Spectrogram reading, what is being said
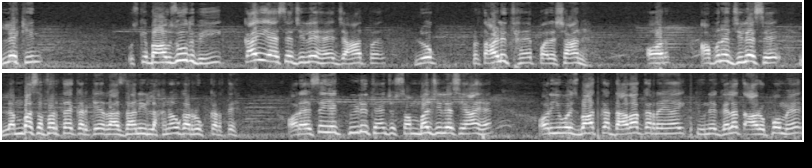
लेकिन उसके बावजूद भी कई ऐसे ज़िले हैं जहाँ पर लोग प्रताड़ित हैं, परेशान हैं और अपने ज़िले से लंबा सफ़र तय करके राजधानी लखनऊ का रुख करते हैं। और ऐसे ही एक पीड़ित हैं जो संभल ज़िले से आए हैं और ये वो इस बात का दावा कर रहे हैं कि उन्हें गलत आरोपों में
